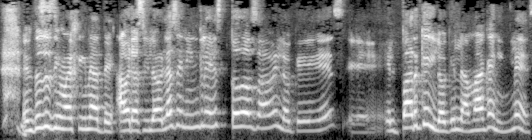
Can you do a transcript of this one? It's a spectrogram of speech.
Entonces imagínate, ahora si lo hablas en inglés, todos saben lo que es eh, el parque y lo que es la hamaca en inglés.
